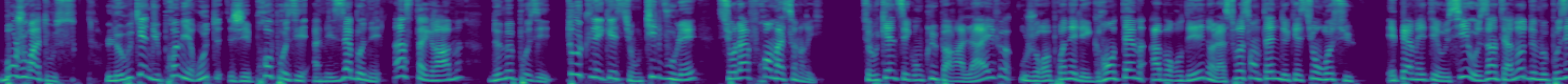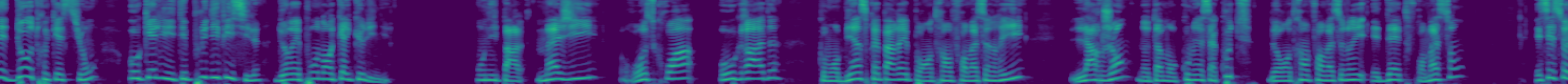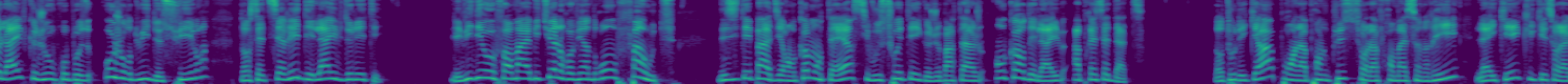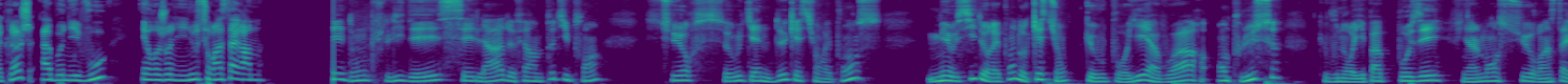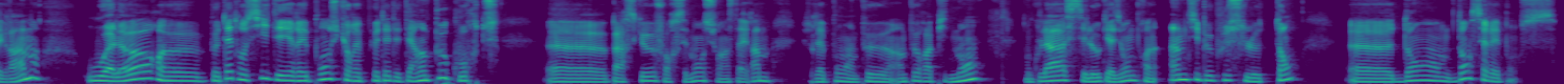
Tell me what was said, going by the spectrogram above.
Bonjour à tous. Le week-end du 1er août, j'ai proposé à mes abonnés Instagram de me poser toutes les questions qu'ils voulaient sur la franc-maçonnerie. Ce week-end s'est conclu par un live où je reprenais les grands thèmes abordés dans la soixantaine de questions reçues et permettait aussi aux internautes de me poser d'autres questions auxquelles il était plus difficile de répondre en quelques lignes. On y parle magie, rose-croix, haut grade, comment bien se préparer pour entrer en franc-maçonnerie, l'argent, notamment combien ça coûte de rentrer en franc-maçonnerie et d'être franc-maçon. Et c'est ce live que je vous propose aujourd'hui de suivre dans cette série des lives de l'été. Les vidéos au format habituel reviendront fin août. N'hésitez pas à dire en commentaire si vous souhaitez que je partage encore des lives après cette date. Dans tous les cas, pour en apprendre plus sur la franc-maçonnerie, likez, cliquez sur la cloche, abonnez-vous et rejoignez-nous sur Instagram. Et donc l'idée, c'est là de faire un petit point sur ce week-end de questions-réponses mais aussi de répondre aux questions que vous pourriez avoir en plus, que vous n'auriez pas posées finalement sur Instagram, ou alors euh, peut-être aussi des réponses qui auraient peut-être été un peu courtes, euh, parce que forcément sur Instagram, je réponds un peu, un peu rapidement. Donc là, c'est l'occasion de prendre un petit peu plus le temps euh, dans, dans ces réponses.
